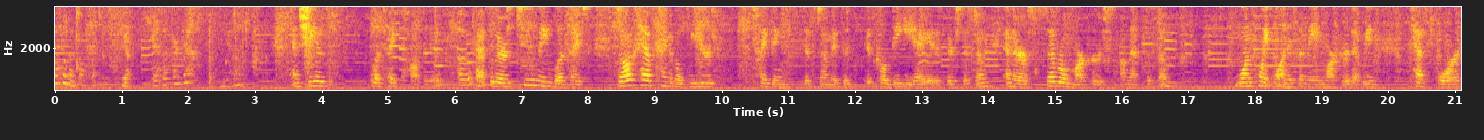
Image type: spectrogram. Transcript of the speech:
Oh, that's awesome. Yeah. That Barbara? Yeah. And she is blood type positive. Oh, okay. So there's two main blood types. Dogs have kind of a weird typing system. It's a it's called DEA is their system, and there are several markers on that system. 1.1 is the main marker that we test for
